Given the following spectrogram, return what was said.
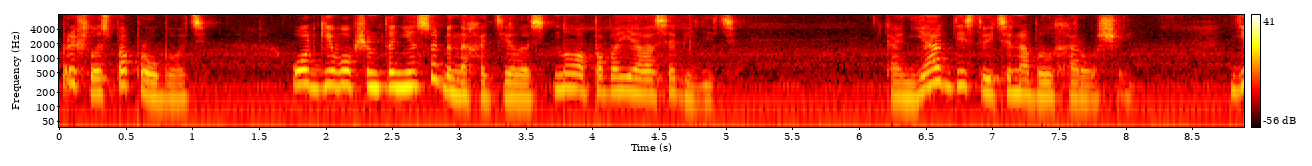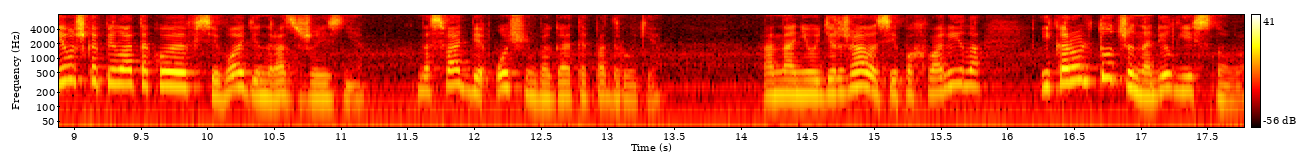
Пришлось попробовать. Ольге, в общем-то, не особенно хотелось, но побоялась обидеть. Коньяк действительно был хороший. Девушка пила такое всего один раз в жизни, на свадьбе очень богатой подруги. Она не удержалась и похвалила, и король тут же налил ей снова.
